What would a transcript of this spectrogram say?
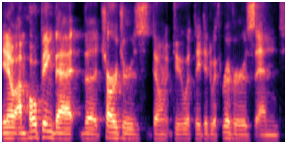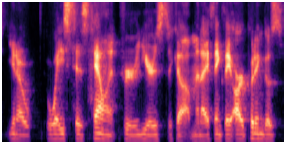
you know I'm hoping that the Chargers don't do what they did with Rivers and you know waste his talent for years to come. And I think they are putting those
